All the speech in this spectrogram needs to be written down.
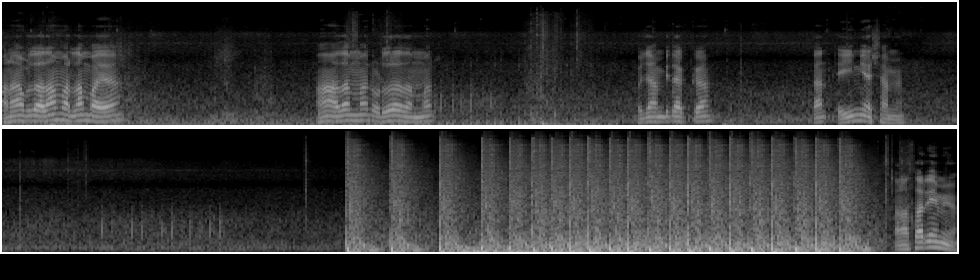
Ana burada adam var lan baya. Aha adam var orada da adam var. Hocam bir dakika. Ben eğim niye Anahtar yemiyor.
